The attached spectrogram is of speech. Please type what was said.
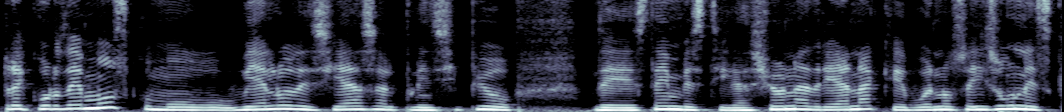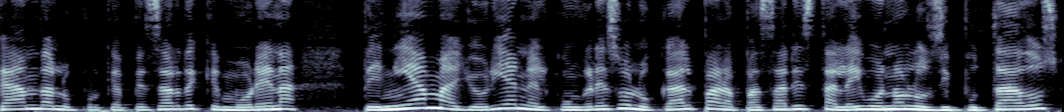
Recordemos, como bien lo decías al principio de esta investigación, Adriana, que bueno, se hizo un escándalo porque a pesar de que Morena tenía mayoría en el Congreso local para pasar esta ley, bueno, los diputados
